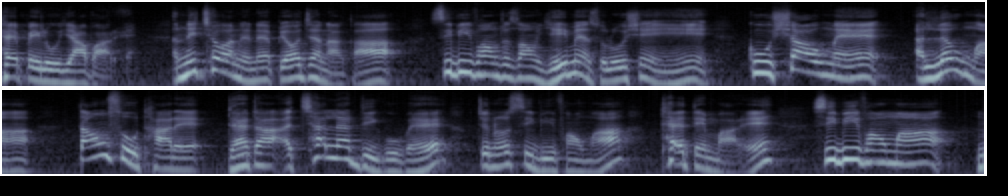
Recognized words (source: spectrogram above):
ထည့်ပေးလို့ရပါတယ်အနစ်ချုပ်အနေနဲ့ပြောချင်တာက CB Found တစ်စောင်းရေးမယ်ဆိုလို့ရှိရင်ကိုရှောက်မဲ့အလုံမှာတောင်းဆိုထားတဲ့ data အချက်လက်တွေကိုပဲကျွန်တော်တို့ CB Found မှာ ထည့်တင်ပါတယ် CB Found မှာမ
